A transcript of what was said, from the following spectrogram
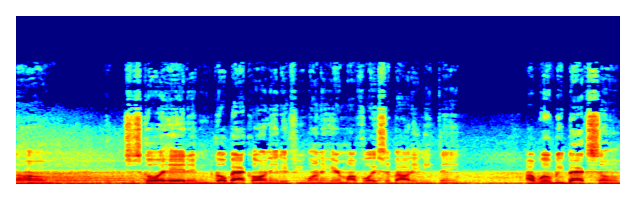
um, just go ahead and go back on it if you want to hear my voice about anything. I will be back soon.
